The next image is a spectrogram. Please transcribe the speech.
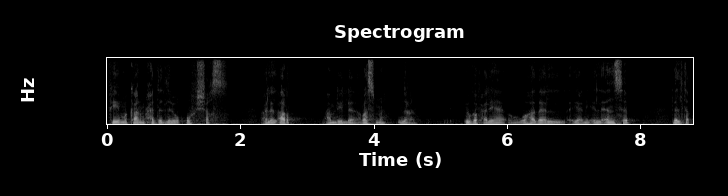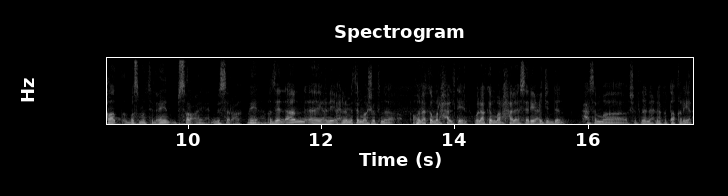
في مكان محدد لوقوف الشخص على الأرض عاملين له رسمة. نعم. يوقف عليها وهذا يعني الأنسب لالتقاط بصمة العين بسرعة يعني. بسرعة. إي نعم. زين الآن آه، يعني إحنا مثل ما شفنا هناك مرحلتين ولكن مرحلة سريعة جدا حسب ما شفنا نحن في التقرير.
